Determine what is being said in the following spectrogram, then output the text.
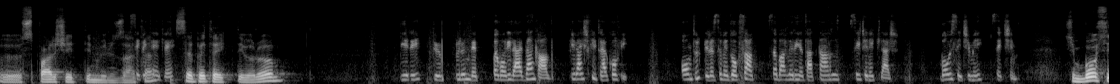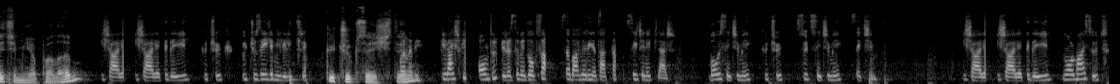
e, sipariş ettiğim ürün zaten. Sepete ekle. Sepete ekliyorum. Geri, düğme, ürün ve favorilerden kaldı. Flash filter coffee. 10 Türk lirası ve 90. Sabahları yataktan seçenekler. Boy seçimi, seçim. Şimdi boy seçimi yapalım. İşaret, işaretli değil, küçük, 350 mililitre. Küçük Bana seçtim. bir. Flash fit, 10 Türk lirası ve 90. Sabahları yataktan seçenekler. Boy seçimi, küçük, süt seçimi, seçim. İşaret, işaretli değil, normal süt.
